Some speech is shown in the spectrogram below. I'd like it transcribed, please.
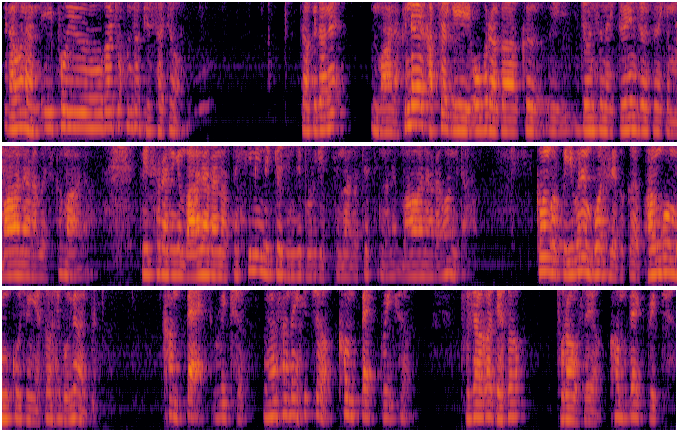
라고 하는 이 포유가 조금 더 비슷하죠. 자, 그 다음에 마나. 근데 갑자기 오프라가 그 존슨의 드웨인 존슨에게 마나라고 했을까 마나. 그 사람에게 마나라는 어떤 힘이 느껴진지 모르겠지만 어쨌든 간에 마나라고 합니다. 그건 그렇고 이번엔 무엇을 해볼까요? 광고 문구 중에서 해보면 come back richer. 이건 상당히 쉽죠? come back richer. 부자가 돼서 돌아오세요. come back richer.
